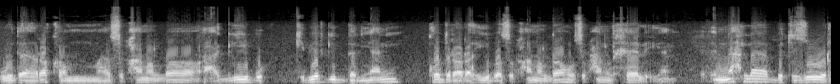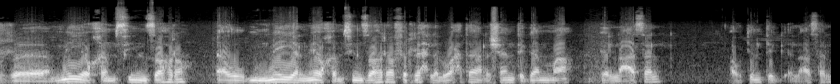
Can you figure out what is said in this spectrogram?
وده رقم سبحان الله عجيب وكبير جدا يعني قدرة رهيبة سبحان الله وسبحان الخالق يعني. النحلة بتزور 150 زهرة أو من 100 ل 150 زهرة في الرحلة الواحدة علشان تجمع العسل أو تنتج العسل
